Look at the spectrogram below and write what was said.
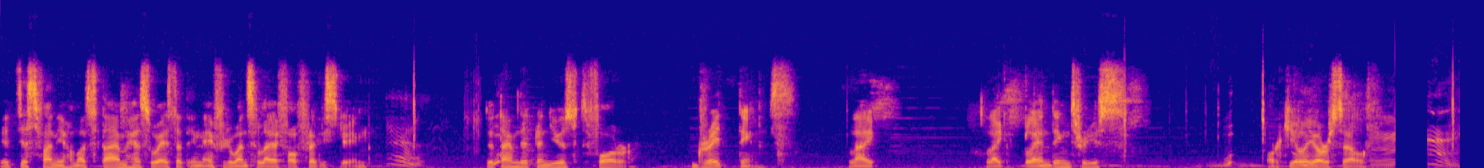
It's just funny how much time has wasted in everyone's life of this game. The time that can used for great things. Like like planting trees or kill yourself. Mm.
